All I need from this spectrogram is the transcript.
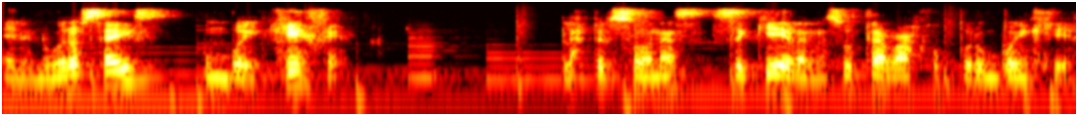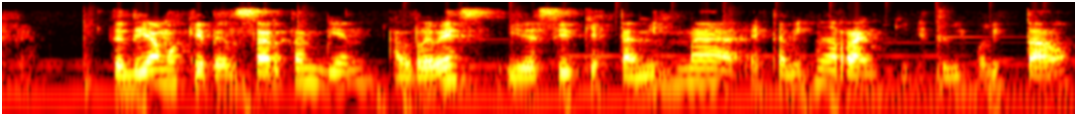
En el número 6, un buen jefe. Las personas se quedan en sus trabajos por un buen jefe tendríamos que pensar también al revés y decir que esta misma, esta misma ranking, este mismo listado,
